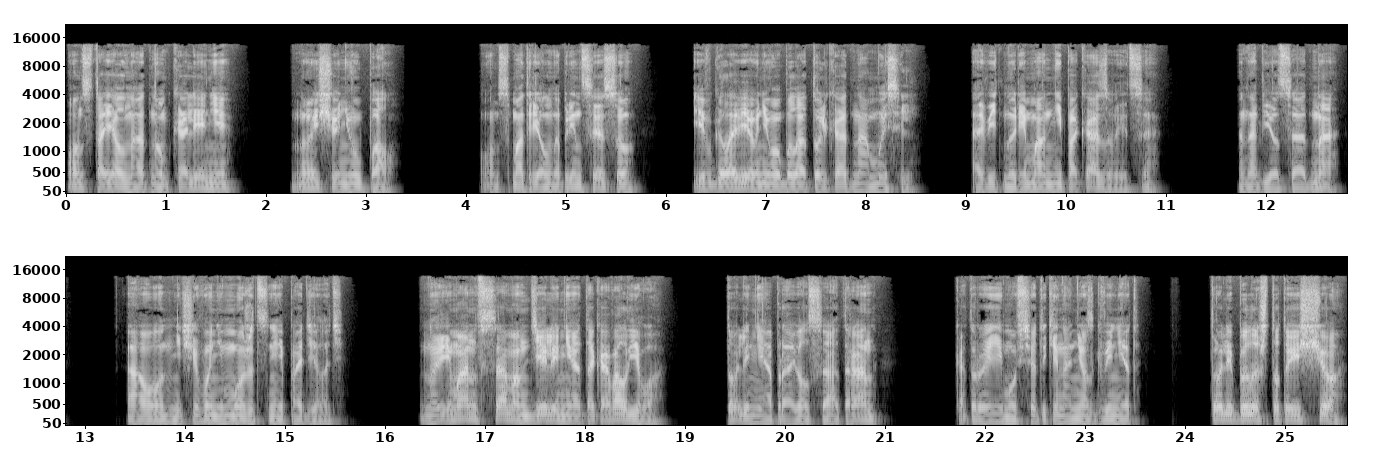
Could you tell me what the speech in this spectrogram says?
он стоял на одном колене, но еще не упал. Он смотрел на принцессу, и в голове у него была только одна мысль. А ведь Нуриман не показывается. Она бьется одна, а он ничего не может с ней поделать. Нуриман в самом деле не атаковал его. То ли не оправился от ран, которые ему все-таки нанес Гвинет, то ли было что-то еще,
